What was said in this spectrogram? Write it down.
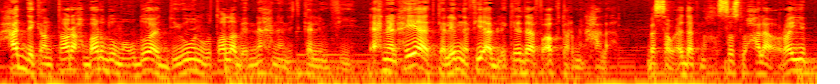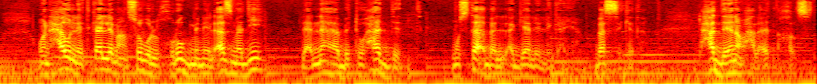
حد كان طرح برضو موضوع الديون وطلب إن إحنا نتكلم فيه. إحنا الحقيقة اتكلمنا فيه قبل كده في أكتر من حلقة. بس أوعدك نخصص له حلقة قريب ونحاول نتكلم عن سبل الخروج من الأزمة دي لأنها بتهدد مستقبل الأجيال اللي جاية. بس كده. لحد هنا وحلقتنا خلصت.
